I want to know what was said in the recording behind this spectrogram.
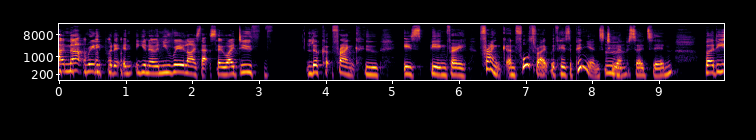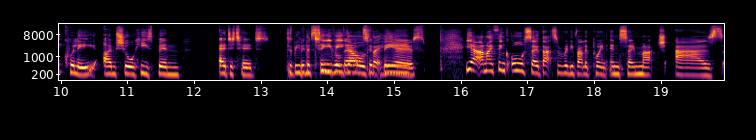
and that really put it in, you know, and you realise that. So I do look at Frank, who is being very frank and forthright with his opinions two mm. episodes in. But equally, I'm sure he's been edited to be the TV goals that he is. Yeah, and I think also that's a really valid point in so much as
